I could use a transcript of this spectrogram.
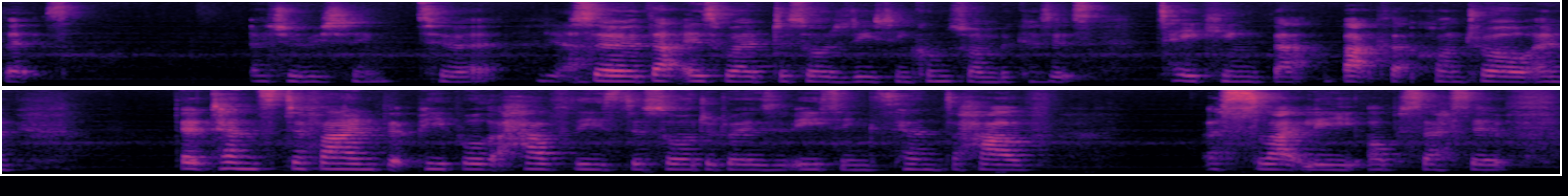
that's attributing to it. Yeah. So that is where disordered eating comes from because it's taking that back that control and it tends to find that people that have these disordered ways of eating tend to have a slightly obsessive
